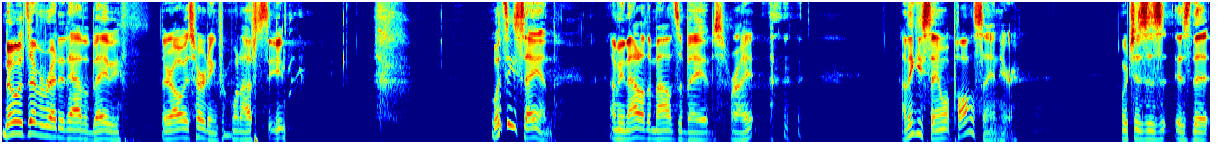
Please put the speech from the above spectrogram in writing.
No one's ever ready to have a baby. They're always hurting from what I've seen. What's he saying? I mean, out of the mouths of babes, right? I think he's saying what Paul's saying here, which is, is, is that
